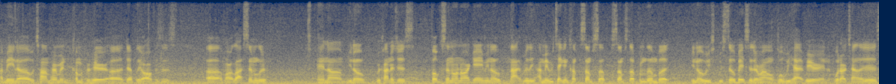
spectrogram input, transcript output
I mean, uh, with Tom Herman coming from here, uh, definitely our offenses uh, are a lot similar. And, um, you know, we're kind of just focusing on our game, you know, not really, I mean, we're taking some stuff, some stuff from them, but, you know, we, we still base it around what we have here and what our talent is.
